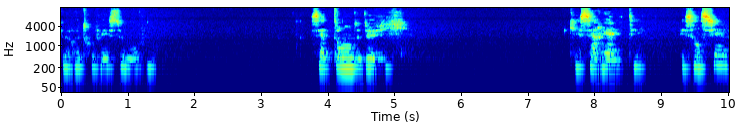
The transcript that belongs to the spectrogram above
de retrouver ce mouvement, cette onde de vie qui est sa réalité essentielle.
